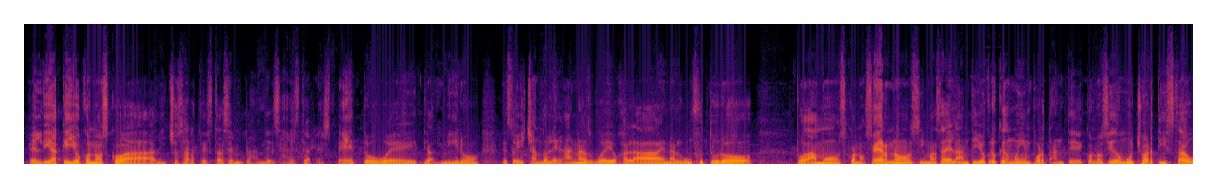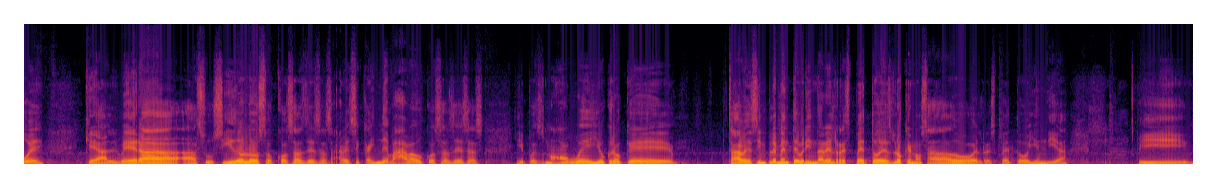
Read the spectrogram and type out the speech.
el día que yo conozco a dichos artistas en plan de, ¿sabes? Te respeto, güey, te admiro, estoy echándole ganas, güey. Ojalá en algún futuro podamos conocernos y más adelante. Yo creo que es muy importante. He conocido mucho artista, güey, que al ver a, sus ídolos o cosas de esas, ¿sabes? Se caen de baba o cosas de esas. Y pues no, güey, yo creo que, ¿sabes? Simplemente brindar el respeto es lo que nos ha dado el respeto hoy en día. Y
